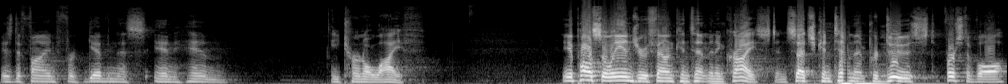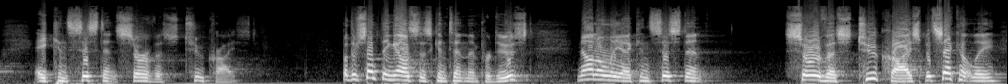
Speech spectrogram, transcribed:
is to find forgiveness in Him, eternal life. The Apostle Andrew found contentment in Christ, and such contentment produced, first of all, a consistent service to Christ. But there's something else this contentment produced not only a consistent service to Christ, but secondly,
